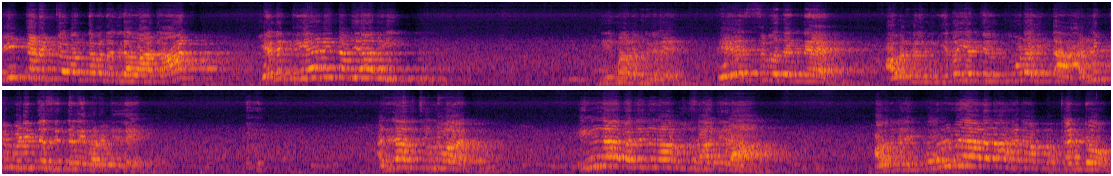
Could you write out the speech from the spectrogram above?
மீட்டெடுக்க வந்தவன் அல்லவா நான்? எனக்கு ஏன் இந்த வியாதி? நீமானவர்களே பேசுவதென்ன? அவர்களின் இதயத்தில் கூட இந்த அழுக்கு பிடித்த சிந்தனை வரவில்லை. அல்லாஹ் சொல்லுவான் இன்னா வஜதனாஹு சாதிரா அவர்களை பொறுமையாளராக நாம் கண்டோம்.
